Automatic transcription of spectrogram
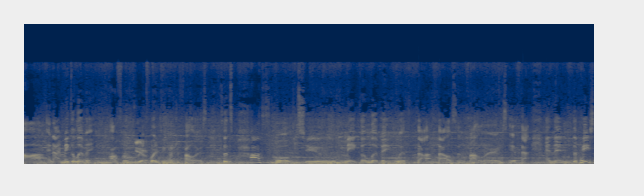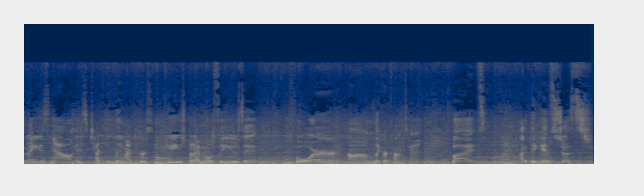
Um, and I make a living off of Yeah. 4,300 followers. So it's possible to make a living with a thousand followers, if that. And then the page that I use now is technically my personal page, but I mostly use it for um, liquor content. But I think it's just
